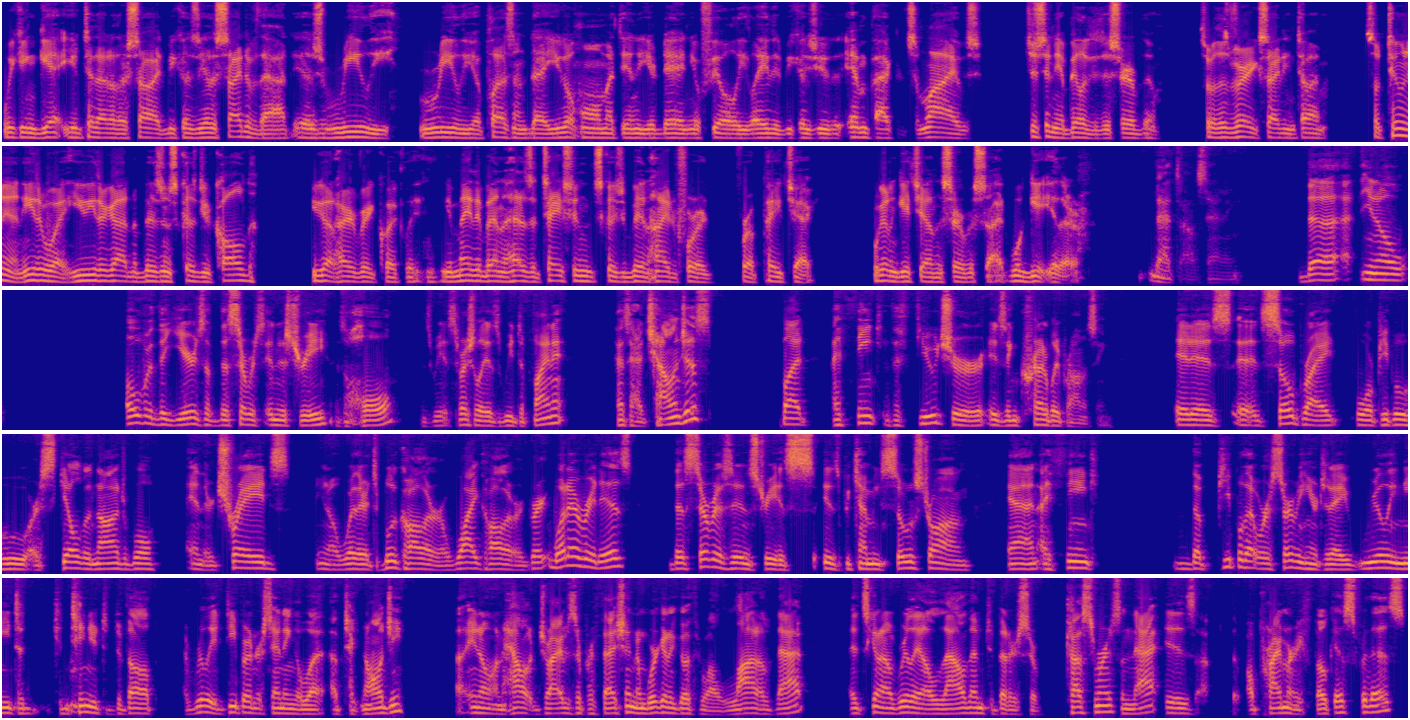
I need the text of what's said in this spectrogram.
We can get you to that other side because the other side of that is really really a pleasant day. You go home at the end of your day and you'll feel elated because you impacted some lives just in the ability to serve them. So was a very exciting time. So tune in. Either way, you either got in the business because you're called, you got hired very quickly. You may have been a hesitation because you've been hired for a for a paycheck. We're going to get you on the service side. We'll get you there. That's outstanding. The you know over the years of the service industry as a whole, as we especially as we define it, has had challenges, but I think the future is incredibly promising. It is it's so bright for people who are skilled and knowledgeable in their trades, you know, whether it's blue collar or white collar or great whatever it is, the service industry is is becoming so strong and I think the people that we're serving here today really need to continue to develop a really deeper understanding of what of technology uh, you know, and how it drives their profession. And we're going to go through a lot of that. It's going to really allow them to better serve customers. And that is a, a primary focus for this.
